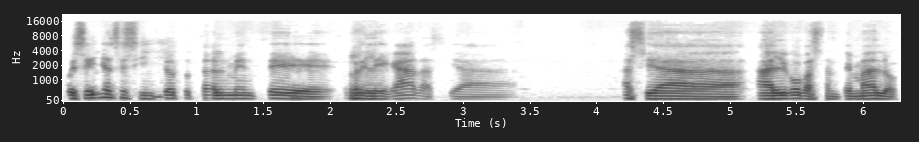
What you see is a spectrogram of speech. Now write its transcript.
pues ella se sintió totalmente relegada hacia, hacia algo bastante malo.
